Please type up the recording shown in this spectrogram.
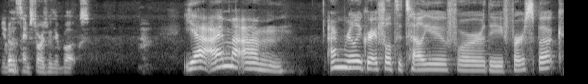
you know the same stories with your books. Yeah, I'm um I'm really grateful to tell you for the first book.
